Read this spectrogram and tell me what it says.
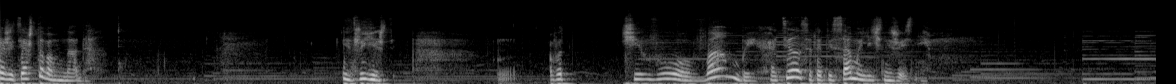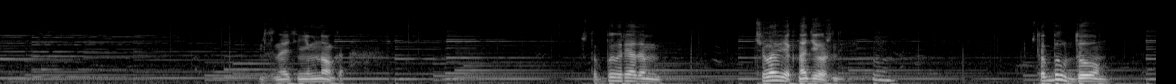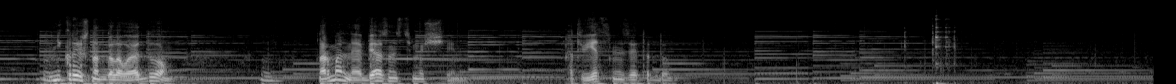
Скажите, а что вам надо? Нет, вы ешьте. Вот чего вам бы хотелось от этой самой личной жизни? Знаете, немного. Чтобы был рядом человек надежный. М. Чтобы был дом. Не крыш над головой, а дом. М. Нормальные обязанности мужчины. Ответственность за этот дом.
